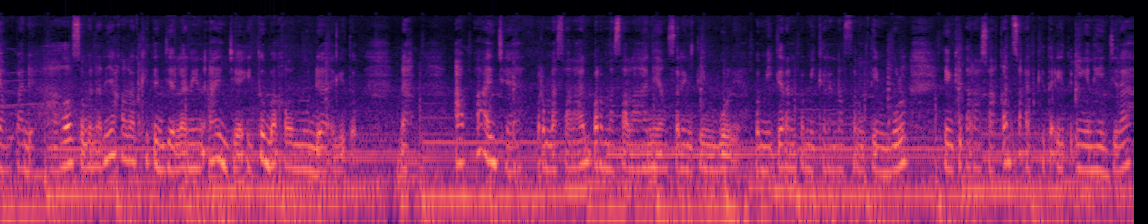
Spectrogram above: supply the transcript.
yang padahal sebenarnya kalau kita jalanin aja itu bakal mudah gitu. Nah apa aja permasalahan-permasalahan yang sering timbul ya? Pemikiran-pemikiran yang sering timbul yang kita rasakan saat kita itu ingin hijrah?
